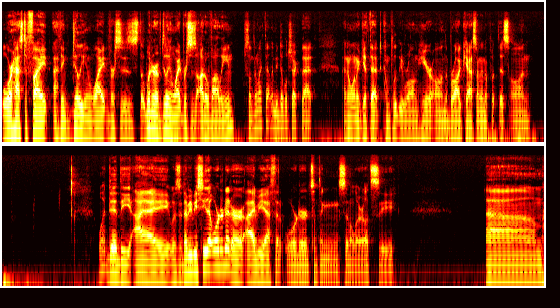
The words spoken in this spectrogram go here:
or has to fight, I think, Dillian Whyte versus the winner of Dillian Whyte versus Otto Wallin, Something like that. Let me double check that. I don't want to get that completely wrong here on the broadcast. I'm going to put this on. What did the I was it WBC that ordered it or IBF that ordered something similar? Let's see. Um,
